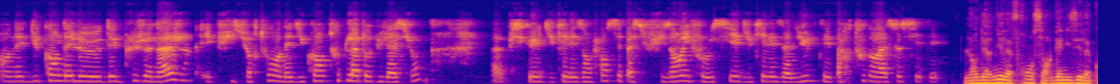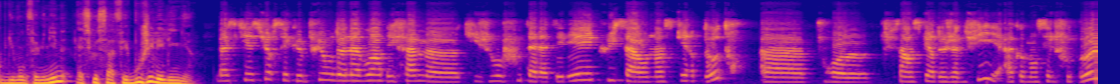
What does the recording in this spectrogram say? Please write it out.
En éduquant dès le, dès le plus jeune âge, et puis surtout en éduquant toute la population, euh, puisque éduquer les enfants c'est pas suffisant, il faut aussi éduquer les adultes et partout dans la société. L'an dernier, la France a organisé la Coupe du Monde féminine. Est-ce que ça a fait bouger les lignes? Bah, ce qui est sûr, c'est que plus on donne à voir des femmes euh, qui jouent au foot à la télé, plus ça en inspire d'autres. Euh, pour, euh, plus ça inspire de jeunes filles à commencer le football,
